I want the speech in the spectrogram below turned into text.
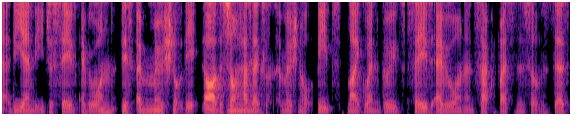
At the end, he just saves everyone. This emotional. It, oh, the song has Mm. excellent emotional beats. Like when Groot saves everyone and sacrifices himself and says,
